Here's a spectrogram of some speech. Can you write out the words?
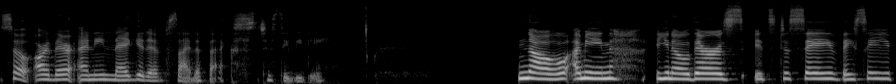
So, are there any negative side effects to CBD? No, I mean, you know, there's, it's to say, they say if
